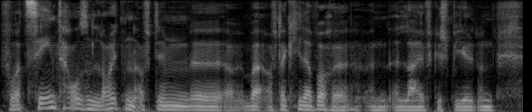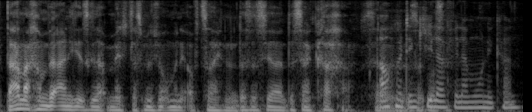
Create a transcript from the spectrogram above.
vor 10.000 Leuten auf, dem, äh, auf der Kieler Woche äh, live gespielt und danach haben wir eigentlich gesagt, Mensch, das müssen wir unbedingt aufzeichnen. Das ist ja, das ist ja ein Kracher. Ja, Auch mit den Kieler Philharmonikern.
